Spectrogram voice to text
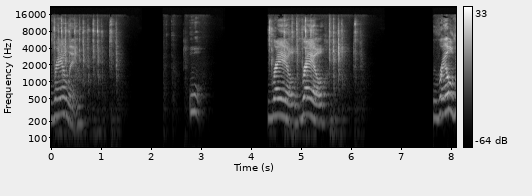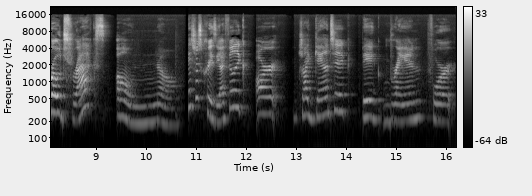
railing. Ooh. Rail, rail. Railroad tracks? Oh no. It's just crazy. I feel like our gigantic big brain for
